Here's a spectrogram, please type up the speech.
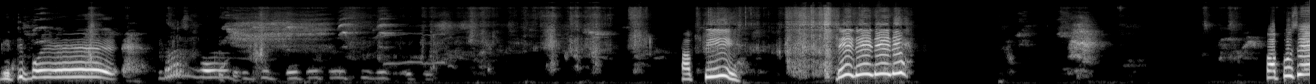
കിട്ടിപ്പോയേ. പപ്പി. ഡേ ഡേ ഡേ ഡേ പപ്പൂസേ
